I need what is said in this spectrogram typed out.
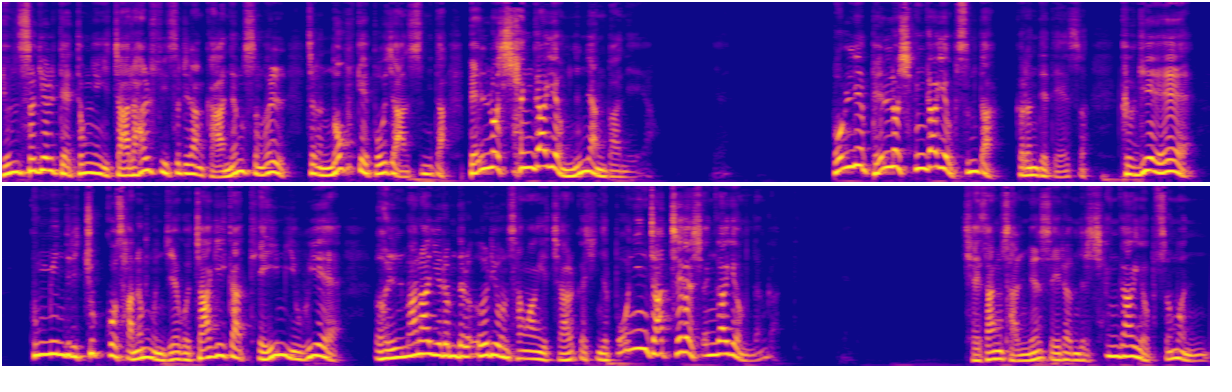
윤석열 대통령이 잘할 수 있으리란 가능성을 저는 높게 보지 않습니다. 별로 생각이 없는 양반이에요. 본래 별로 생각이 없습니다. 그런 데 대해서. 그게 국민들이 죽고 사는 문제고 자기가 퇴임 이후에 얼마나 여러분들 어려운 상황에 처할 것인지 본인 자체가 생각이 없는 것 같아요. 세상 살면서 여러분들 생각이 없으면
